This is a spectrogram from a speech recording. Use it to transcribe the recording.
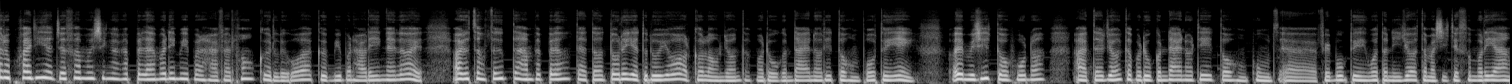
ำหรับใครที่อยากจะเข้ามาใช้งานกันไปแล้วไม่ได้มีปัญหาขัดข้องเกิดหรือว่าเกิดมีปัญหาอะไรยังไงเลยอาจจะสั่งซื้อตามไปไปตั้งแต่ตอนต้นที่อยากจะดูยอดก็ลองย้อนกลับมาดูกันได้เนาะที่ตัวของโพสต์ตัวเอง เอ้ยไม่ใช่ตัวโพสต์เนาะอาจจะย้อนกลับมาดูกันได้เนาะที่ตัวของกลุ่มเอ่อเฟซบุ๊กตัวเองว่าตอนนี้ยอดสมาชิกจะขึ้นมาหรือยัง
